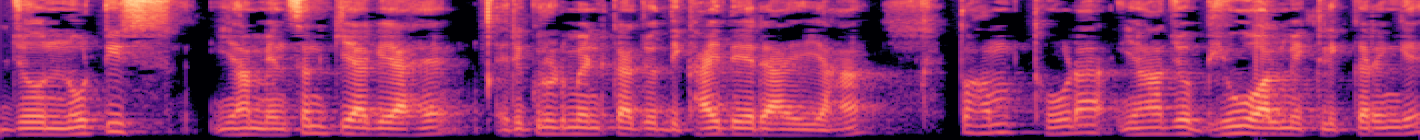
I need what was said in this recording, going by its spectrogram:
जो नोटिस यहाँ मेंशन किया गया है रिक्रूटमेंट का जो दिखाई दे रहा है यहाँ। तो हम थोड़ा यहाँ जो व्यू ऑल में क्लिक करेंगे।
